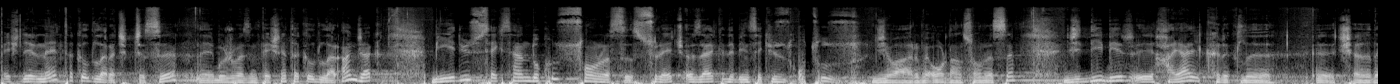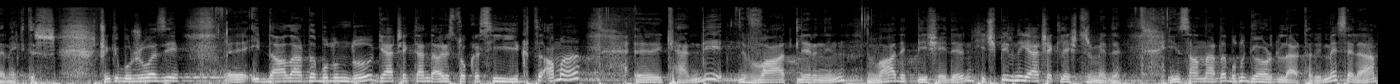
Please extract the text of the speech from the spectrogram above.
peşlerine takıldılar açıkçası. E, Burjuvazinin peşine takıldılar. Ancak 1789 sonrası süreç özellikle de 1830 civarı ve oradan sonrası ciddi bir e, hayal kırıklığı e, çağı demektir. Çünkü Burjuvazi e, iddialarda bulunduğu gerçekten de aristokrasiyi yıktı ama e, kendi vaatlerinin, vaat ettiği şeylerin hiçbirini gerçekleştirmedi. İnsanlar da bunu gördüler tabii. Mesela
